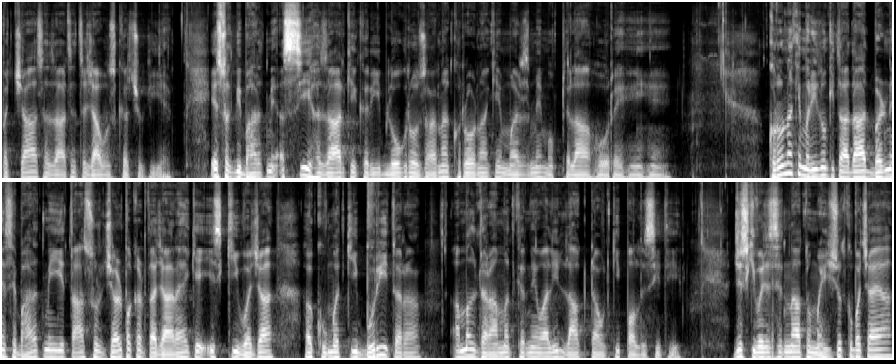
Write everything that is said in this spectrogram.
پچاس ہزار سے تجاوز کر چکی ہے۔ اس وقت بھی بھارت میں اسی ہزار کے قریب لوگ روزانہ کورونا کے مرض میں مبتلا ہو رہے ہیں۔ کورونا کے مریضوں کی تعداد بڑھنے سے بھارت میں یہ تاثر جڑ پکڑتا جا رہا ہے کہ اس کی وجہ حکومت کی بری طرح عمل درآمد کرنے والی لاک ڈاؤن کی پالیسی تھی، جس کی وجہ سے نہ تو معیشت کو بچایا،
